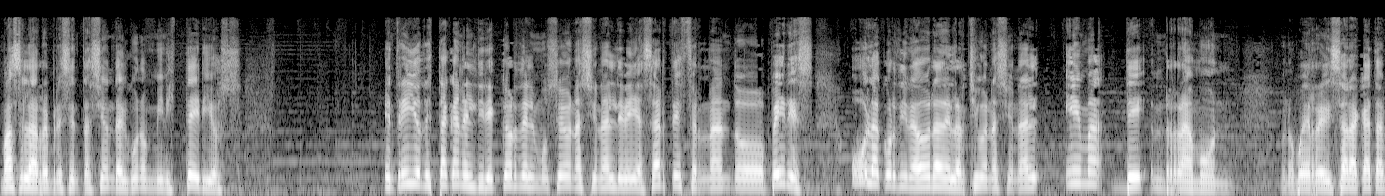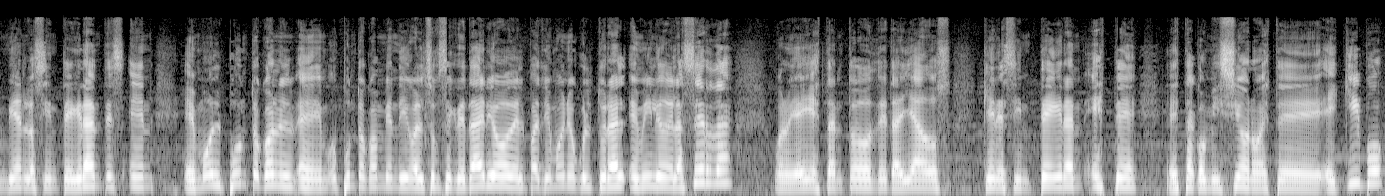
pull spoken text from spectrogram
más la representación de algunos ministerios entre ellos destacan el director del Museo Nacional de Bellas Artes, Fernando Pérez, o la coordinadora del Archivo Nacional, Emma de Ramón. Bueno, puedes revisar acá también los integrantes en emol.com, eh, bien digo, el subsecretario del Patrimonio Cultural, Emilio de la Cerda. Bueno, y ahí están todos detallados quienes integran este, esta comisión o este equipo,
